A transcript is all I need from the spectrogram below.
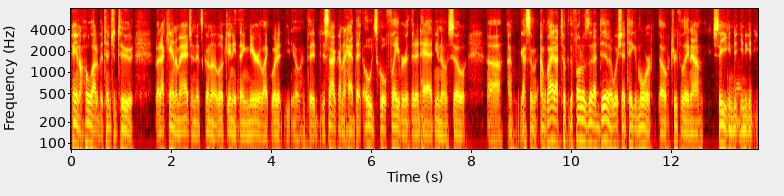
paying a whole lot of attention to, but I can't imagine it's going to look anything near like what it, you know, it's not going to have that old school flavor that it had, you know. So, uh, I guess I'm, I'm glad I took the photos that I did. I wish I'd taken more, though. Truthfully, now, see, you can, you, you,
